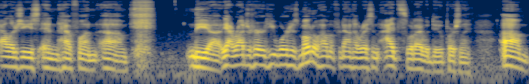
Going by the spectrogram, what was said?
allergies and have fun. Um, the uh, yeah, Roger Hurd he wore his moto helmet for downhill racing. That's what I would do personally. Um,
